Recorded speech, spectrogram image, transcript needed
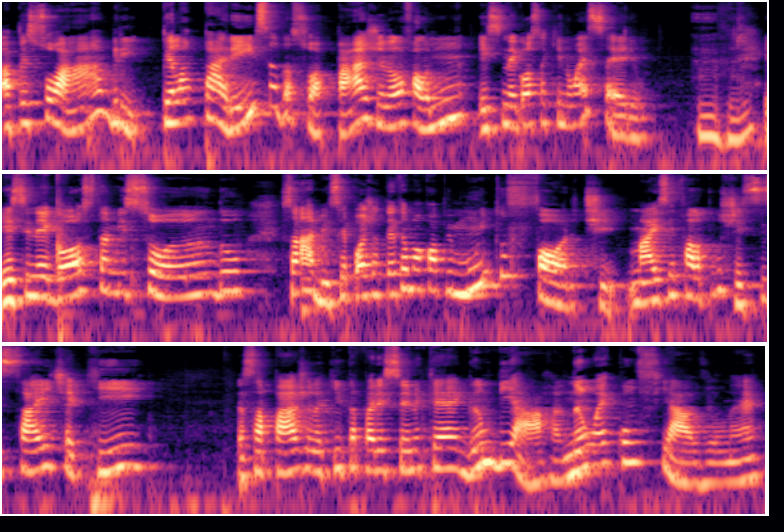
A pessoa abre pela aparência da sua página, ela fala: hum, esse negócio aqui não é sério. Uhum. Esse negócio tá me soando, sabe? Você pode até ter uma copy muito forte, mas você fala, puxa, esse site aqui essa página aqui tá parecendo que é gambiarra, não é confiável, né?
